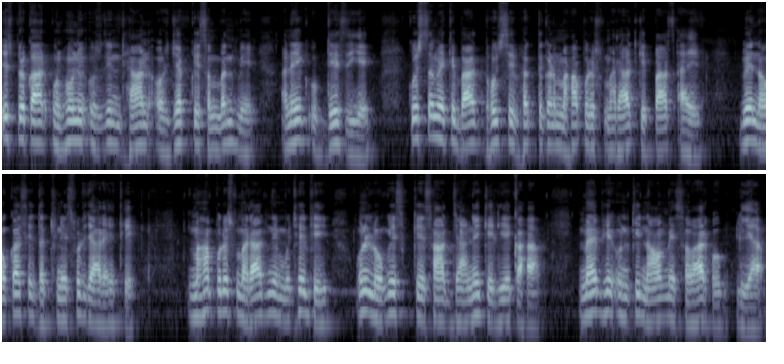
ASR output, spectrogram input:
इस प्रकार उन्होंने उस दिन ध्यान और जप के संबंध में अनेक उपदेश दिए। कुछ समय के बाद बहुत से भक्तगण महापुरुष महाराज के पास आए। वे नौका से दक्षिणेश्वर जा रहे थे। महापुरुष महाराज ने मुझे भी उन लोगों के साथ जाने के लिए कहा। मैं भी उनकी नाव में सवार हो लिया।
